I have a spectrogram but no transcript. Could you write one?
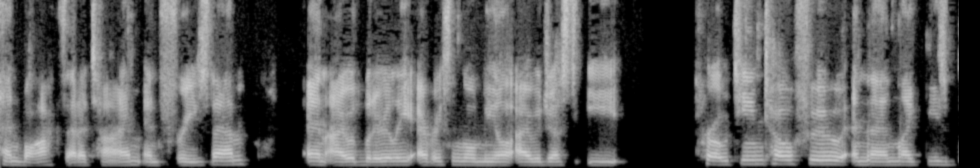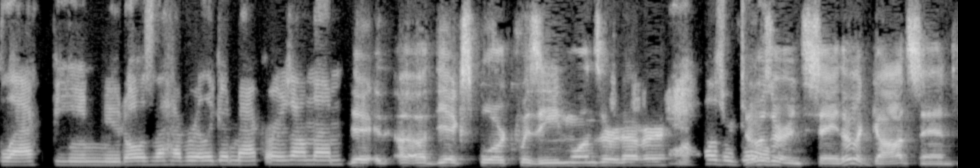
10 blocks at a time and freeze them. And I would literally every single meal I would just eat protein tofu and then like these black bean noodles that have really good macros on them. The uh, the Explore Cuisine ones or whatever. Yeah, those are dope. Those are insane. They're a godsend.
